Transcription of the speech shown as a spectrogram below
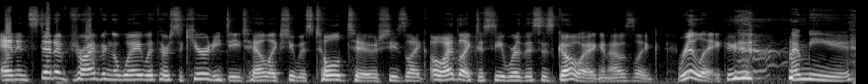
And instead of driving away with her security detail like she was told to, she's like, "Oh, I'd like to see where this is going." And I was like, "Really?" it's I mean,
